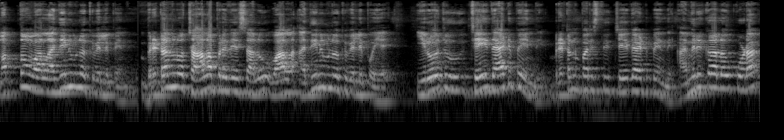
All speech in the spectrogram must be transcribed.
మొత్తం వాళ్ళ అధీనంలోకి వెళ్ళిపోయింది. బ్రిటన్లో చాలా ప్రదేశాలు వాళ్ళ అధీనంలోకి వెళ్ళిపోయాయి. ఈరోజు చేయి దాటిపోయింది. బ్రిటన్ పరిస్థితి చేయి దాటిపోయింది. అమెరికాలో కూడా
